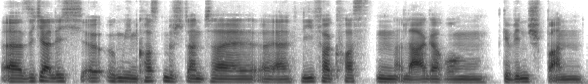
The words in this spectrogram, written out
Äh, sicherlich äh, irgendwie ein Kostenbestandteil, äh, Lieferkosten, Lagerung, Gewinnspannen.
